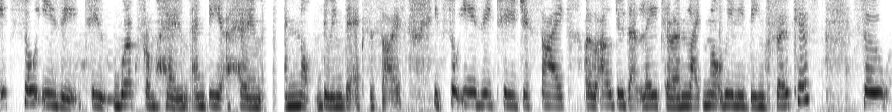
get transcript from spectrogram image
it's so easy to work from home and be at home and not doing the exercise. It's so easy to just say, oh, I'll do that later and like not really being focused. So,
